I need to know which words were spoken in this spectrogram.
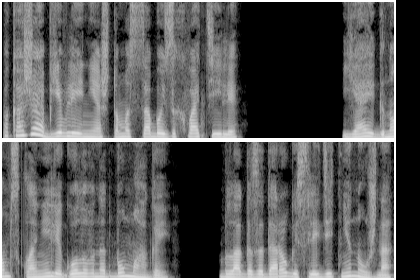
Покажи объявление, что мы с собой захватили». Я и гном склонили голову над бумагой. Благо, за дорогой следить не нужно,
